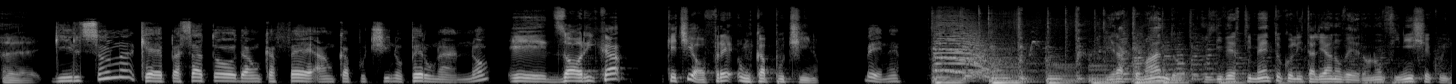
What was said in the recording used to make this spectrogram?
eh... Gilson che è passato da un caffè a un cappuccino per un anno. E Zorica che ci offre un cappuccino. Bene. Mi raccomando, il divertimento con l'italiano vero non finisce qui.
